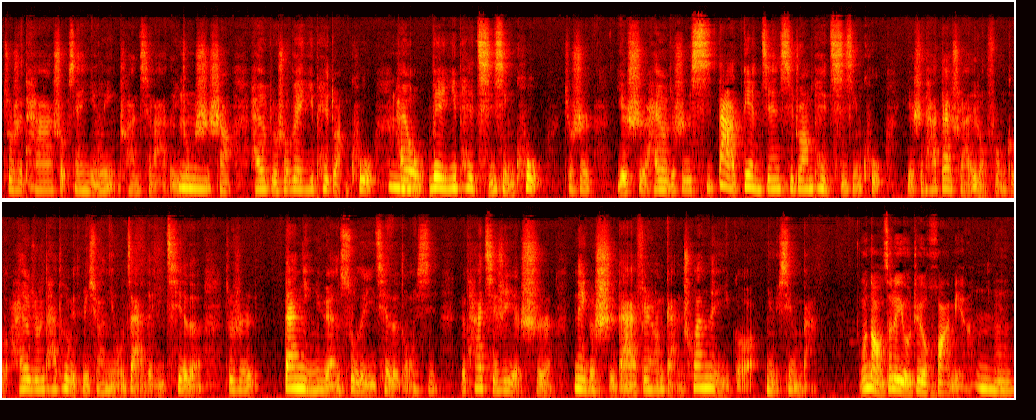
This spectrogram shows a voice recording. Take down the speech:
就是她首先引领穿起来的一种时尚。还有比如说卫衣配短裤，还有卫衣配骑行裤，就是也是。还有就是西大垫肩西装配骑行裤，也是他带出来的一种风格。还有就是他特别特别喜欢牛仔的一切的，就是丹宁元素的一切的东西。就她其实也是。那个时代非常敢穿的一个女性吧，我脑子里有这个画面。嗯，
